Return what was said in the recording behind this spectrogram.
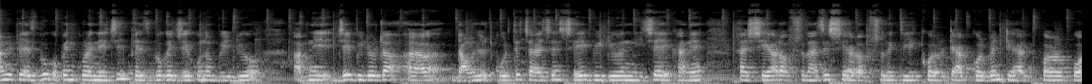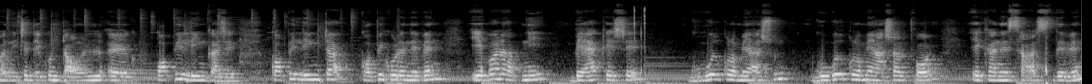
আমি ফেসবুক ওপেন করে নিয়েছি। ফেসবুকে যে কোনো ভিডিও আপনি যে ভিডিওটা ডাউনলোড করতে চাইছেন, সেই ভিডিওর নিচে এখানে শেয়ার অপশন আছে। শেয়ার অপশনে ক্লিক করে ট্যাপ করবেন। ট্যাপ করার পর নিচে দেখুন ডাউনলোড কপি লিঙ্ক আছে। কপি লিঙ্কটা কপি করে নেবেন। এবার আপনি ব্যাক এসে গুগল ক্রমে আসুন। গুগল ক্রমে আসার পর এখানে সার্চ দেবেন।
